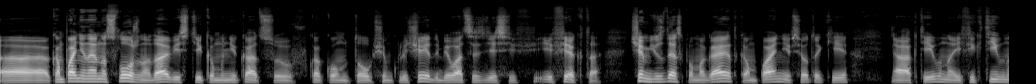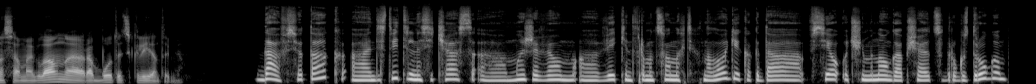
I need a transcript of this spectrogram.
компании, наверное, сложно да, вести коммуникацию в каком-то общем ключе и добиваться здесь эффекта. Чем Usedesk помогает компании все-таки активно, эффективно, самое главное, работать с клиентами? Да, все так. А, действительно, сейчас а, мы живем а, в веке информационных технологий, когда все очень много общаются друг с другом,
